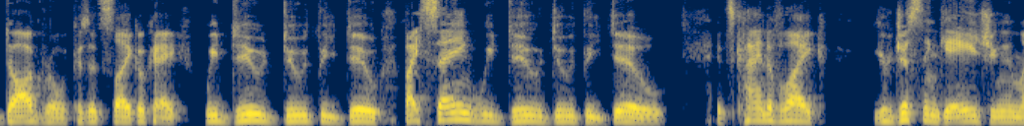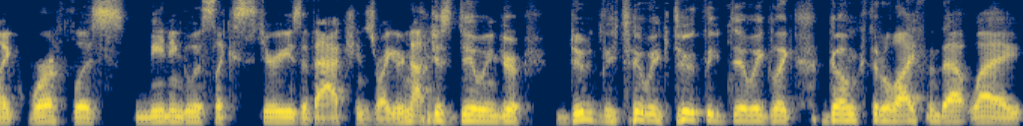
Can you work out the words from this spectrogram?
doggerel because it's like, okay, we do doodly do. By saying we do doodly do, it's kind of like you're just engaging in like worthless, meaningless, like series of actions, right? You're not just doing, you're doodly doing, doodly doing, like going through life in that way.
